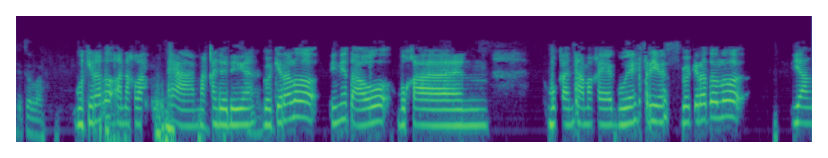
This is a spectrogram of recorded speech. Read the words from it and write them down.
Gitu loh. Gue kira lo anak lah eh anak kan jadinya gue kira lo ini tahu bukan bukan sama kayak gue serius. Gue kira tuh lo yang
